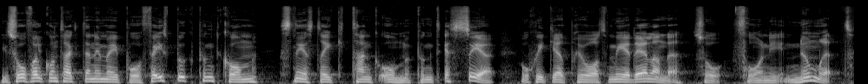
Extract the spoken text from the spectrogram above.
I så fall kontaktar ni mig på facebook.com tankom.se och skickar ett privat meddelande så får ni numret.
